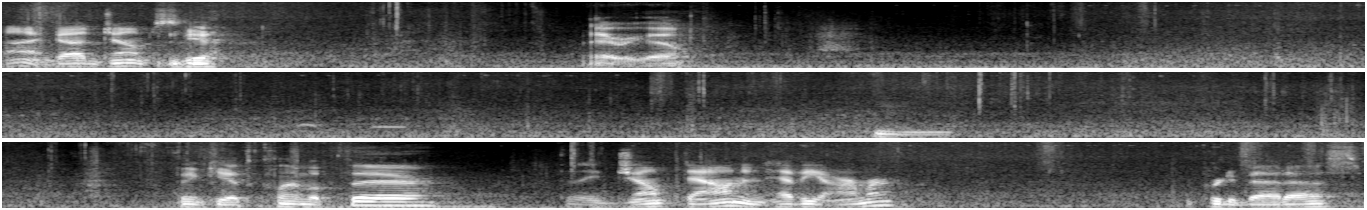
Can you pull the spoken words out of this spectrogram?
I got jumps. Yeah. There we go. Hmm. Think you have to climb up there. Do they jump down in heavy armor? Pretty badass.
